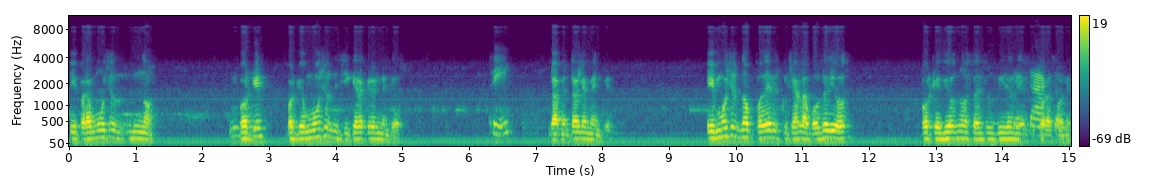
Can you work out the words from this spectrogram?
y para muchos no. ¿Por qué? Porque muchos ni siquiera creen en Dios. Sí. Lamentablemente. Y muchos no pueden escuchar la voz de Dios porque Dios no está en sus vidas ni en sus corazones.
